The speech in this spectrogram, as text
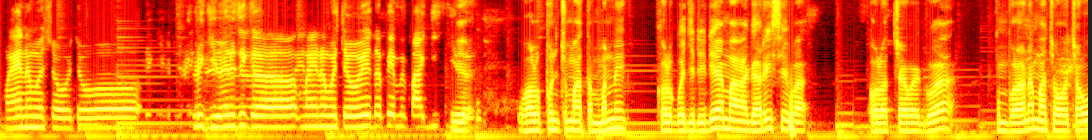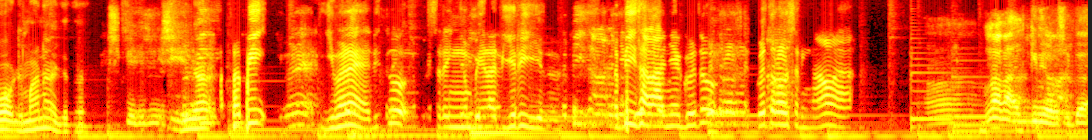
main sama cowok-cowok lu gimana sih ke main sama cowok tapi sampai pagi Iya. Walaupun cuma temen nih, kalau gue jadi dia emang agak risih pak. Kalau cewek gue kumpulannya sama cowok-cowok gimana gitu. Iya. tapi gimana ya dia tuh sering ngebela diri gitu. Tapi salahnya gue tuh gue terlalu sering ngalah. Ah, enggak enggak gini loh juga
